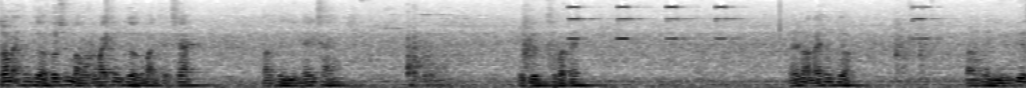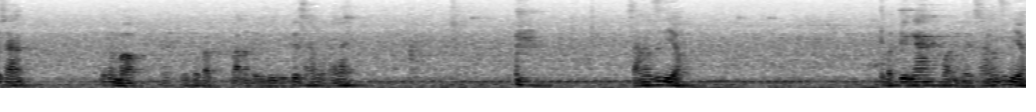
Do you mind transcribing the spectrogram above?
so lại thông thường, tôi sẽ mở một cái máy thông thường các bạn thể xem. Bạn có thể nhìn thấy ánh sáng. Đầu tiên sẽ bật đây đấy loại máy thông thường. Bạn có thể nhìn tia sáng. Rất là mờ. Tôi sẽ bật. Bạn có thể nhìn tia sáng của máy này. Sáng hơn rất nhiều. Tôi bật tia ngang bạn thấy sáng hơn rất nhiều.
